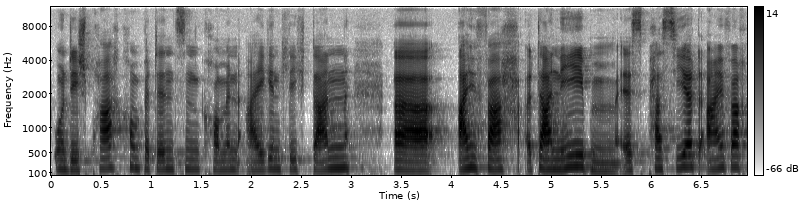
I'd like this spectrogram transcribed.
Und die Sprachkompetenzen kommen eigentlich dann äh, einfach daneben. Es passiert einfach,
